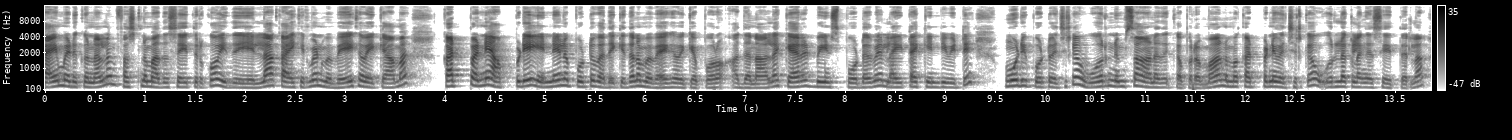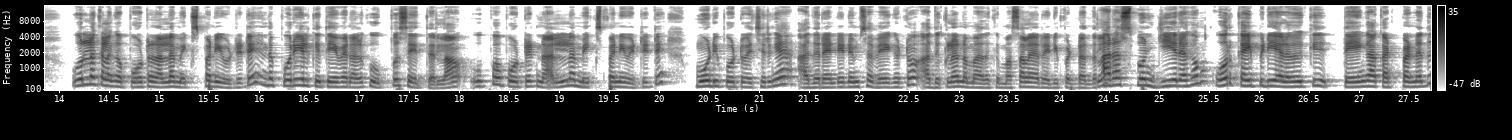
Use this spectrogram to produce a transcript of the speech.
டைம் எடுக்கனால ஃபஸ்ட் நம்ம அதை சேர்த்துருக்கோம். இது எல்லா காய்கறியுமே நம்ம வேக வைக்காமல் கட் பண்ணி அப்படியே எண்ணெயில் போட்டு வதக்கி தான் நம்ம வேக வைக்க போகிறோம் அதனால் கேரட் பீன்ஸ் போட்டதுமே லைட்டாக கிண்டி விட்டு மூடி போட்டு வச்சுருக்கேன். ஒரு நிமிஷம் ஆனதுக்கப்புறமா நம்ம கட் பண்ணி வச்சுருக்கேன் உருளைக்கிழங்கு சேர்த்துடலாம். உருளைக்கிழங்கை போட்டு நல்லா மிக்ஸ் பண்ணி விட்டுட்டு இந்த பொரியலுக்கு தேவையான அளவுக்கு உப்பு சேர்த்துடலாம். உப்பை போட்டுட்டு நல்லா மிக்ஸ் பண்ணி விட்டுட்டு மூடி போட்டு வச்சுருங்க. அது ரெண்டு நிமிஷம் வேகட்டும். அதுக்குள்ளே நம்ம அதுக்கு மசாலா ரெடி பண்ணிட்டு வந்துடலாம். அரை ஸ்பூன் ஜீரகம் ஒரு கைப்பிடி அளவுக்கு தேங்காய் கட் பண்ணது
